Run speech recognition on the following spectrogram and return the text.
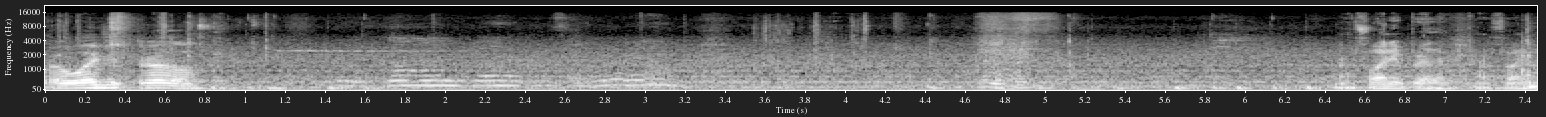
Bro, what'd you throw? Not funny, brother. Not funny.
